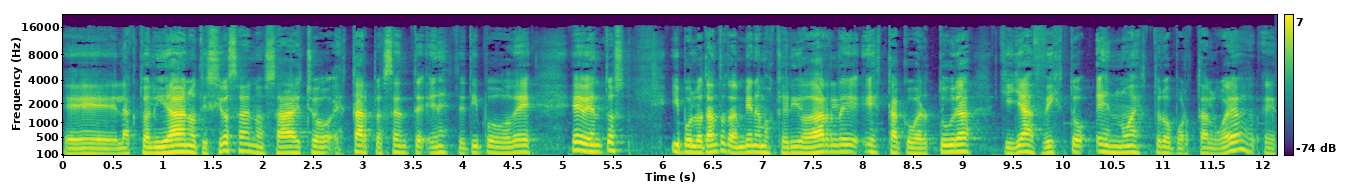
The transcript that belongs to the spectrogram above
eh, la actualidad noticiosa nos ha hecho estar presente en este tipo de eventos y por lo tanto también hemos querido darle esta cobertura que ya has visto en nuestro portal web, eh,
